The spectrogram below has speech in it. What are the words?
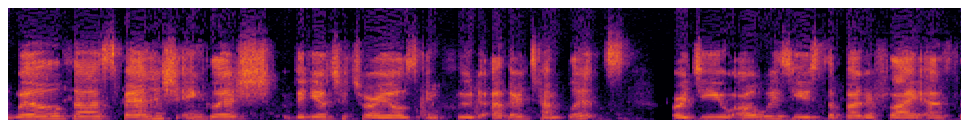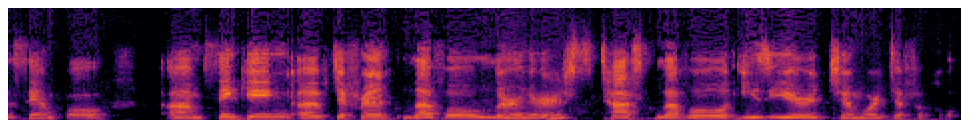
Will the Spanish English video tutorials include other templates or do you always use the butterfly as the sample? Um, thinking of different level learners, task level easier to more difficult.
